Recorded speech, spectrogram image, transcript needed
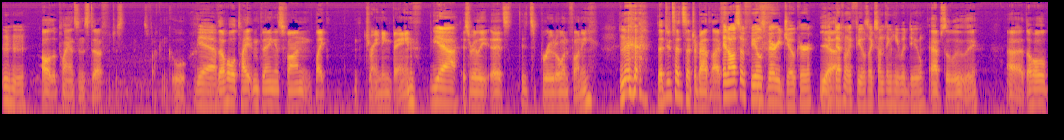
hmm all the plants and stuff. Just it's fucking cool. Yeah, The whole Titan thing is fun. Like draining Bane. yeah. It's really it's it's brutal and funny. That dude's had such a bad life. It also feels very Joker. Yeah. it definitely feels like something he would do. Absolutely. Uh, the whole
